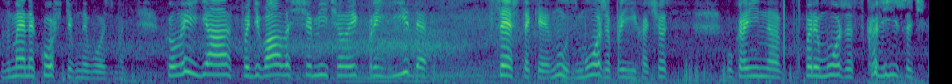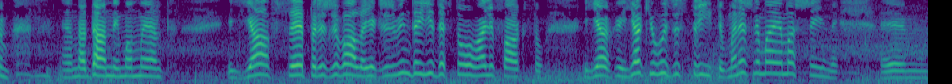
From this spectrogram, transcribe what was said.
З мене коштів не возьмуть. Коли я сподівалася, що мій чоловік приїде, все ж таки ну, зможе приїхати, щось Україна переможе скоріше, ніж на даний момент. Я все переживала, як же він доїде з того Галіфаксу, як, як його зустріти. В мене ж немає машини. Ем,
